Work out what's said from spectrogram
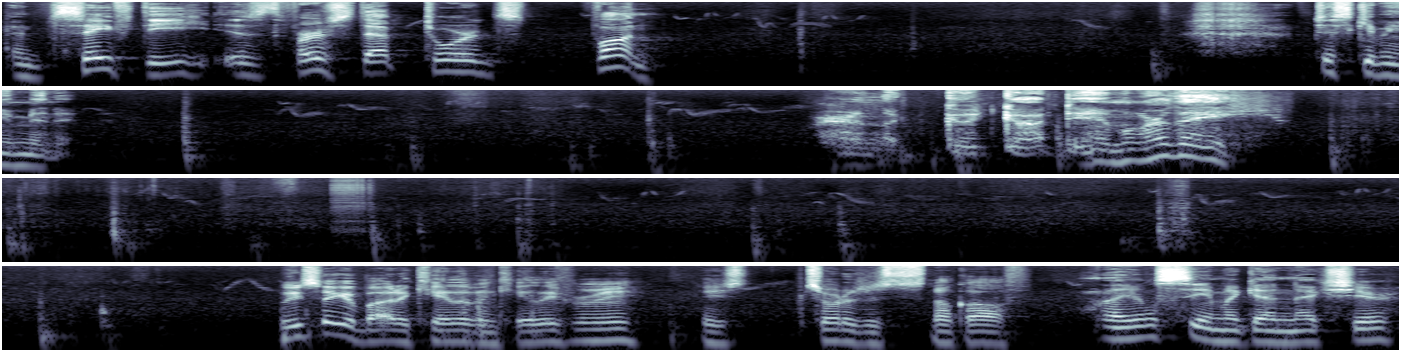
And safety is the first step towards fun. Just give me a minute. Where in the good goddamn are they? Will you say goodbye to Caleb and Kaylee for me? They sort of just snuck off. Well, you'll see him again next year.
